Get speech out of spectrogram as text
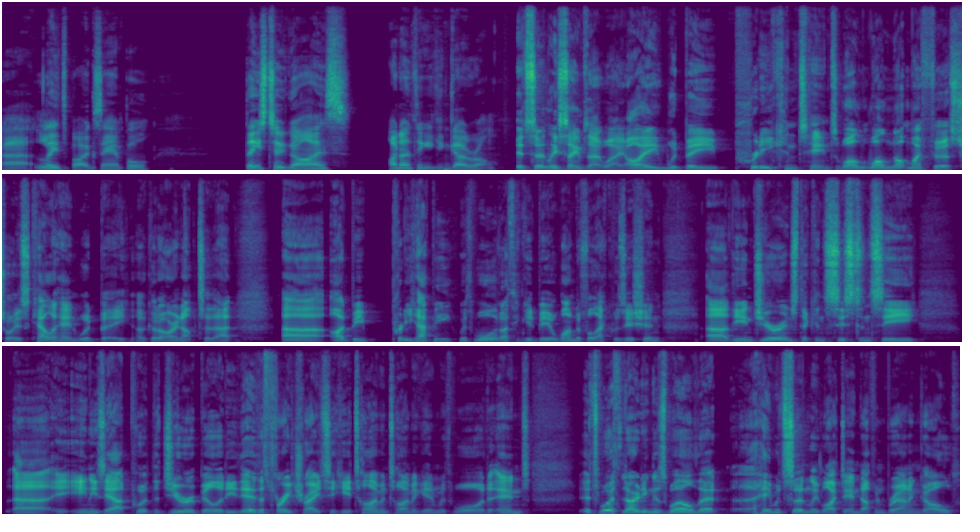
Uh, leads by example. These two guys, I don't think you can go wrong. It certainly seems that way. I would be pretty content. While while not my first choice, Callaghan would be. I've got to own up to that. Uh, I'd be pretty happy with Ward. I think he'd be a wonderful acquisition. Uh, the endurance, the consistency uh, in his output, the durability, they're the three traits you hear time and time again with Ward. And it's worth noting as well that uh, he would certainly like to end up in brown and gold.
